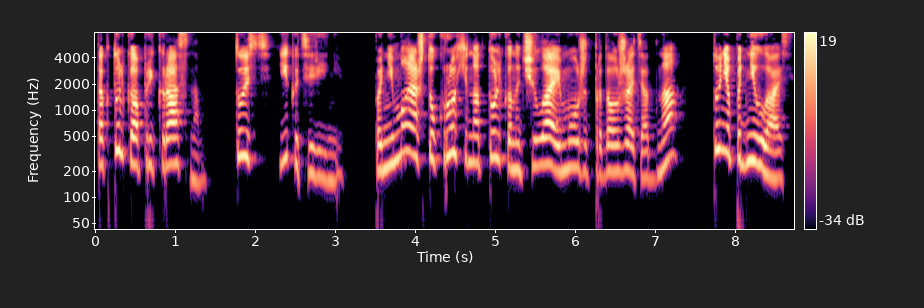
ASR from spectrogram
так только о прекрасном, то есть Екатерине. Понимая, что Крохина только начала и может продолжать одна, Тоня поднялась,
